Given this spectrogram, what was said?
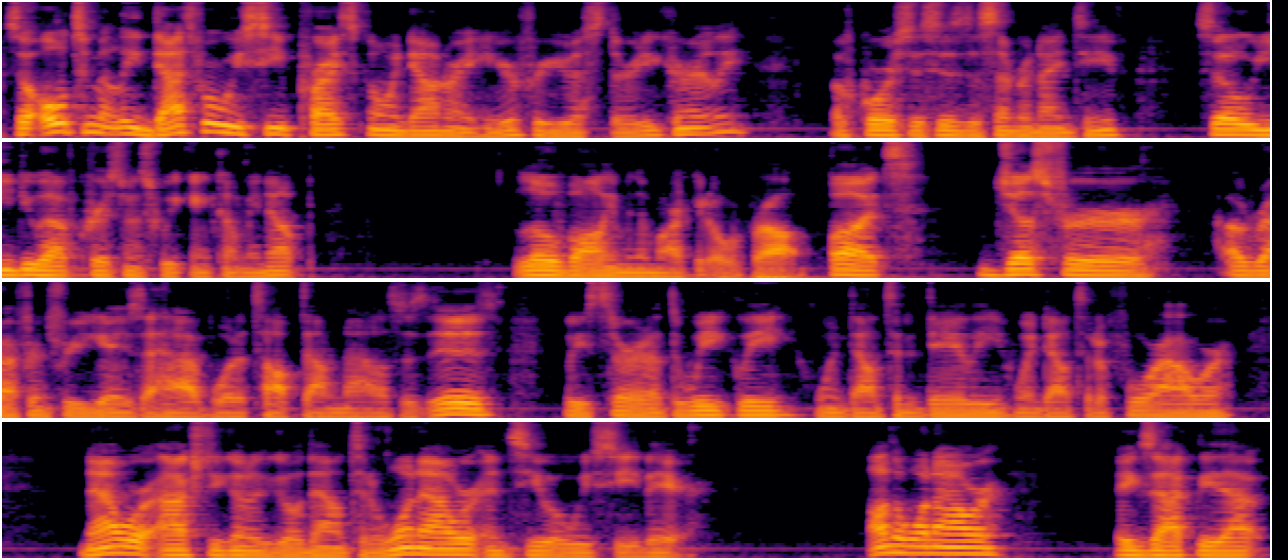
So ultimately, that's where we see price going down right here for US 30 currently. Of course, this is December 19th. So you do have Christmas weekend coming up. Low volume in the market overall. But just for a reference for you guys to have what a top-down analysis is. We started at the weekly, went down to the daily, went down to the four hour. Now we're actually going to go down to the one hour and see what we see there. On the one hour, exactly that.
